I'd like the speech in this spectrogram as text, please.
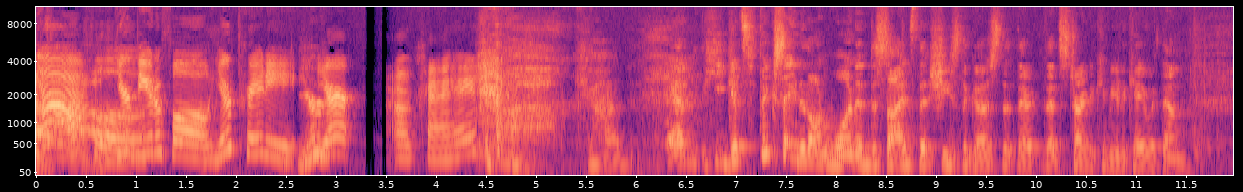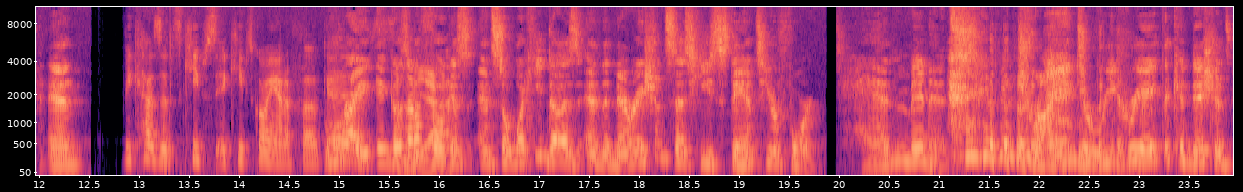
Yeah. awful. you're beautiful you're pretty You're- you're okay God. And he gets fixated on one and decides that she's the ghost that they're that's trying to communicate with them. And because it keeps it keeps going out of focus. right, it goes out of Yeah. focus. And so what he does, and the narration says he stands here for ten minutes trying to recreate the conditions.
